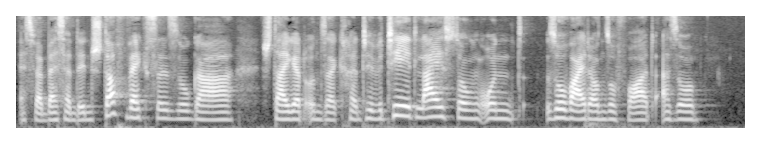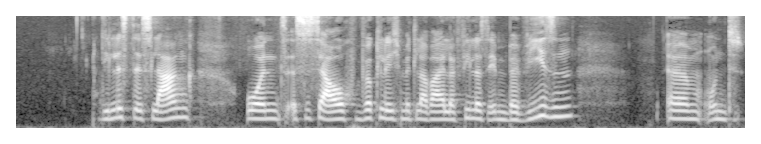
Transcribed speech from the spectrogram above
es verbessert den Stoffwechsel sogar, steigert unsere Kreativität, Leistung und so weiter und so fort. Also die Liste ist lang und es ist ja auch wirklich mittlerweile vieles eben bewiesen. Ähm, und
